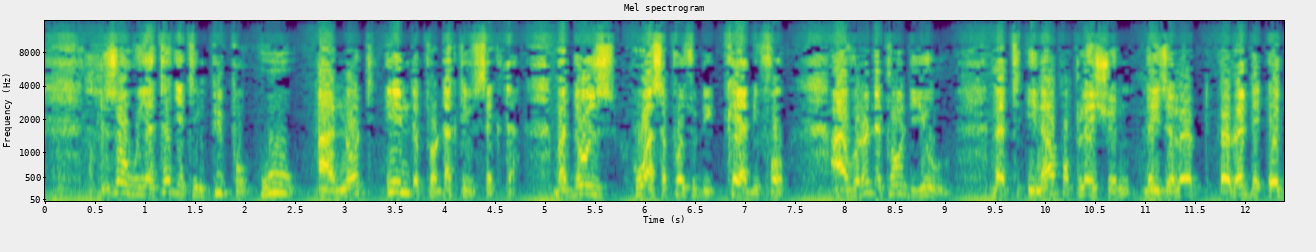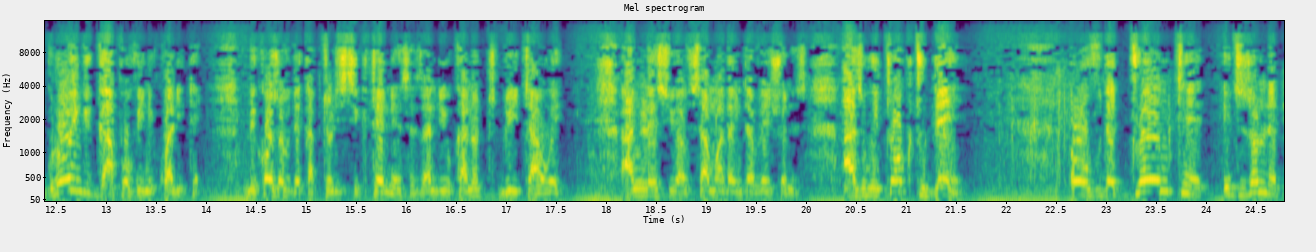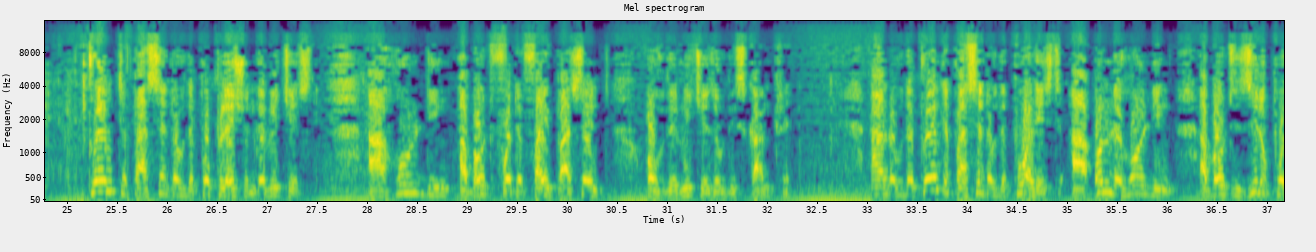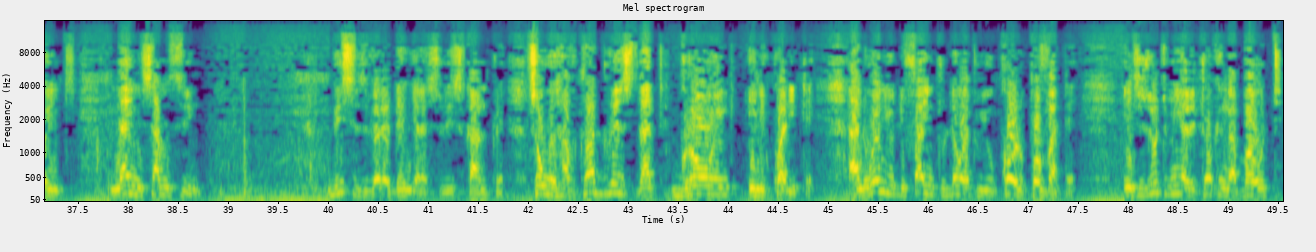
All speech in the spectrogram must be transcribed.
So we are targeting people who are not in the productive sector, but those who are supposed to be cared for. I've already told you that in our population there is a lot already a growing gap of inequality because of the capitalistic tendencies, and you cannot do it away unless you have some other interventions. As we talk today, of the 20, it is only 20% of the population, the richest, are holding about 45% of the riches of this country. And of the 20% of the poorest are only holding about 0.9 something. This is very dangerous to this country. So we have to address that growing inequality. And when you define today what you call poverty, it is not merely talking about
